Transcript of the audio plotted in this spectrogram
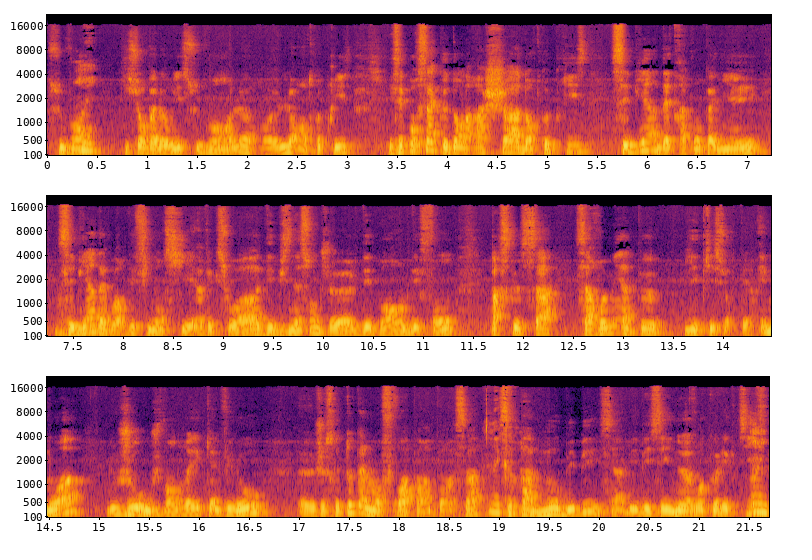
souvent, Oui. Qui survalorisent souvent leur, euh, leur entreprise. Et c'est pour ça que dans le rachat d'entreprise, c'est bien d'être accompagné, c'est bien d'avoir des financiers avec soi, des business angels, des banques, des fonds, parce que ça, ça remet un peu les pieds sur terre. Et moi, le jour où je vendrai quel vélo, euh, je serai totalement froid par rapport à ça. C'est pas mon bébé, c'est un bébé, c'est une œuvre collective. Oui.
